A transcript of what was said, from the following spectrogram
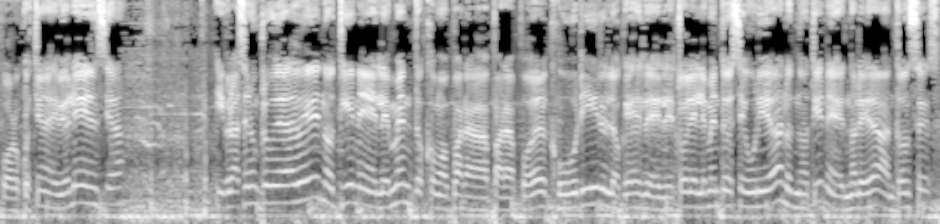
por cuestiones de violencia. Y para hacer un club de la no tiene elementos como para, para poder cubrir lo que es el- todo el elemento de seguridad, no, no tiene, no le da. Entonces,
